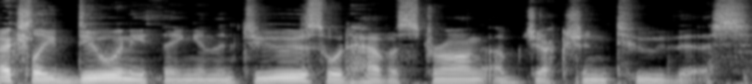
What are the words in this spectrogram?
actually do anything, and the Jews would have a strong objection to this.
